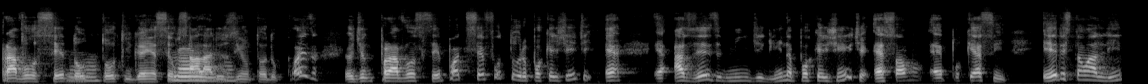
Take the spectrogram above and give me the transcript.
Para você, doutor, que ganha seu não. saláriozinho todo coisa? Eu digo, para você pode ser futuro, porque gente, é, é às vezes me indigna porque gente, é só é porque assim, eles estão ali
